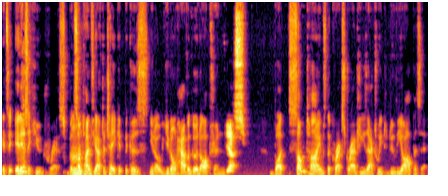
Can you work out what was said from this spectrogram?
it's a, it is a huge risk, but Mhm. sometimes you have to take it because you know you don't have a good option. Yes. But sometimes the correct strategy is actually to do the opposite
